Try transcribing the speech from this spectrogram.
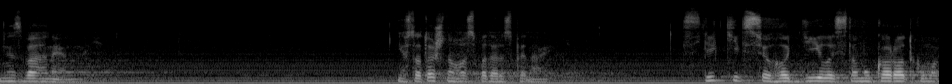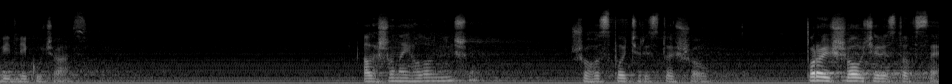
незбагненний. І остаточно Господа розпинають. Скільки всього ділось в тому короткому відліку часу. Але що найголовніше, що Господь через то йшов, пройшов через то все.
